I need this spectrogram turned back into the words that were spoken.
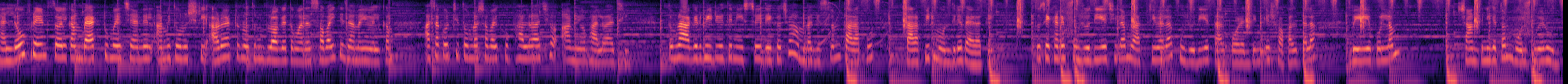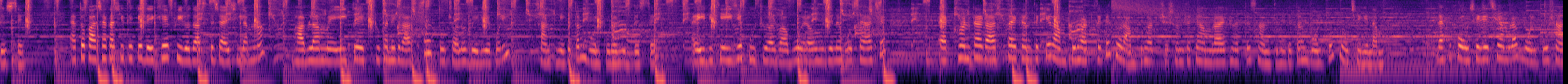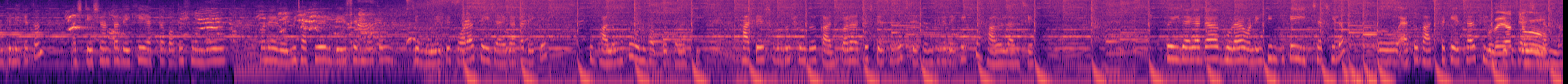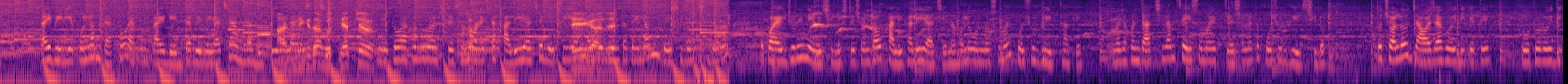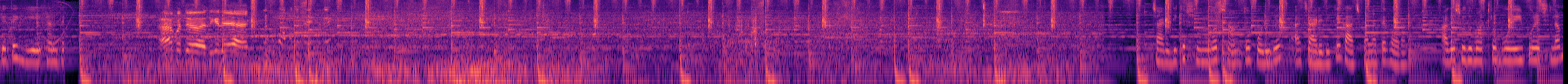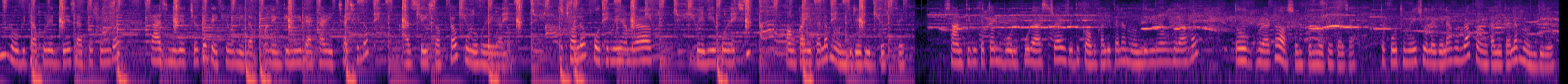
Hello friends welcome back to my channel আমি তনুশ্রী আরও একটা নতুন ব্লগে তোমাদের সবাইকে জানাই ওয়েলকাম আশা করছি তোমরা সবাই খুব ভালো আছো, আমিও ভালো আছি। তোমরা আগের ভিডিওতে নিশ্চয়ই দেখেছ, আমরা গেছিলাম তারাপুর, তারাপীঠ মন্দিরে বেড়াতে। তো সেখানে পুজো দিয়েছিলাম রাত্রিবেলা, পুজো দিয়ে তার পরের দিনকে সকালবেলা বেরিয়ে পড়লাম শান্তিনিকেতন বোলপুরের উদ্দেশ্যে। এত কাছাকাছি থেকে দেখে ফিরত আসতে চাইছিলাম না। ভাবলাম এই তো একটুখানি রাস্তা, তো চলো বেরিয়ে পড়ি শান্তিনিকেতন বোলপুরের উদ্দেশ্যে। আর এইদিকে এই যে পুচু আর বাবু, এরাও দুজনে বসে আছে। এক ঘণ্টার রাস্তা এখান থেকে রামপুরহাট থেকে, তো রামপুরহাট স্টেশন থেকে আমরা এখানেতে শান্তিনিকেতন, বোলপুর পৌঁছে গেলাম। দেখো, পৌঁছে গেছি আমরা বোলপুর শান্তিনিকেতন। আর স্টেশনটা দেখে একটা কত সুন্দর মানে রবি ঠাকুরের দেশের মতন যে বইতে পড়া সেই জায়গাটা দেখে খুব ভালোভাবে অনুভব করতে পারছি। হাতের সুন্দর সুন্দর কাজ করা আছে স্টেশনে স্টেশন থেকে দেখে খুব ভালো লাগছে। তো এই জায়গাটা ঘোরার অনেক দিন থেকেই ইচ্ছা ছিল তো এত কাছ থেকে এসে আর যেতে চাইছিলাম না। তাই বেরিয়ে পড়লাম দেখো এখন প্রায় দেড়টা বেজে গেছে আমরা দুপুরবেলা তো এখন স্টেশন অনেকটা খালি আছে বেশি আমরা এলাম বেশি লোক ছিল না। তো কয়েকজনই নেমেছিল স্টেশনটাও খালি খালিই আছে না হলে অন্য সময় প্রচুর ভিড় থাকে। আমরা যখন যাচ্ছিলাম সেই সময় স্টেশনে তো প্রচুর ভিড় ছিল। তো চলো যাওয়া যাক ওই দিকেতে। টোটোর ওই দিকেতে গিয়ে এখান থেকে হ্যাঁ এদিকে দেখ। চারিদিকে সুন্দর শান্ত পরিবেশ আর চারিদিকে গাছপালাতে ভরা। আগে শুধুমাত্র বইয়েই পড়েছিলাম রবি ঠাকুরের দেশ এত সুন্দর তা আজ নিজের চোখে দেখেও নিলাম। অনেকদিনই দেখার ইচ্ছা ছিল আজ সেই শখটাও পুরো হয়ে গেল। তো চলো প্রথমেই আমরা বেরিয়ে পড়েছি। কঙ্কালীতলা মন্দিরের উদ্দেশ্যে। শান্তিনিকেতন, বোলপুর আশ্রয় যদি কঙ্কালীতলা মন্দিরে না ঘোরা হয়, তো ঘোরাটা অসম্পূর্ণ থেকে যায়। তো প্রথমেই চলে গেলাম আমরা কঙ্কালীতলা মন্দিরে।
